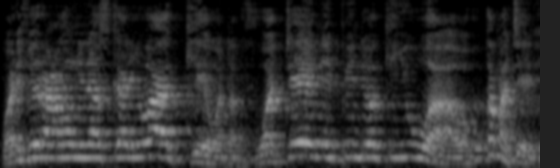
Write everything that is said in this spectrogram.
Kwani Firauni na askari wake watakufuateni pindi wakijua wakukamateni.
